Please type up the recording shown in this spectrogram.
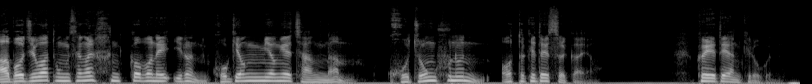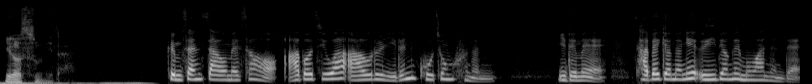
아버지와 동생을 한꺼번에 잃은 고경명의 장남 고종훈은 어떻게 됐을까요? 그에 대한 기록은 이렇습니다. 금산 싸움에서 아버지와 아우를 잃은 고종훈은 이듬해 400여 명의 의병을 모았는데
